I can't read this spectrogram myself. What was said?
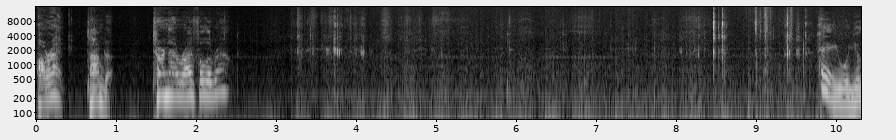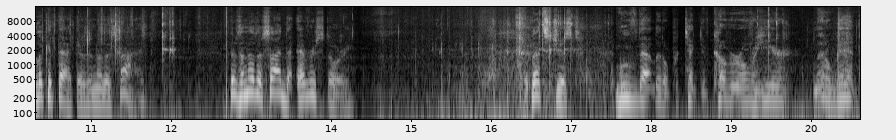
All right, time to turn that rifle around. Hey, will you look at that? There's another side. There's another side to every story. Let's just move that little protective cover over here a little bit.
